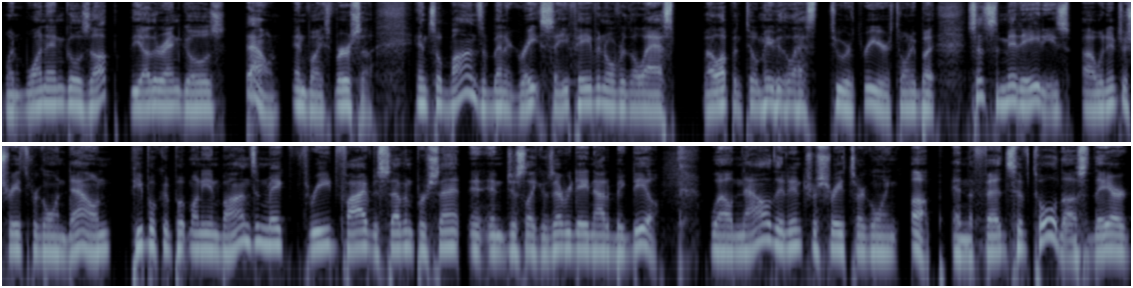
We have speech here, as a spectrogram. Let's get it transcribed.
When one end goes up, the other end goes down and vice versa. And so bonds have been a great safe haven over the last well, up until maybe the last two or three years, Tony. But since the mid 80s, uh, when interest rates were going down, people could put money in bonds and make three, five to seven percent, and just like it was every day, not a big deal. Well, now that interest rates are going up, and the Feds have told us they are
